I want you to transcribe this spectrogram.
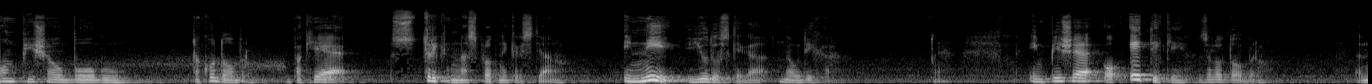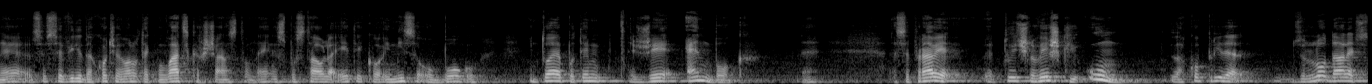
On piše o Bogu tako dobro, ampak je striktno nasprotni kristijanov in ni judovskega navdiha. In piše o etiki zelo dobro, ne, se, se vidi, da hoče malo tekmovati s krščanstvom ne, in spostavlja etiko in misel o Bogu. In to je potem že en Bog. Ne. Se pravi, tudi človeški um lahko pride zelo daleč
